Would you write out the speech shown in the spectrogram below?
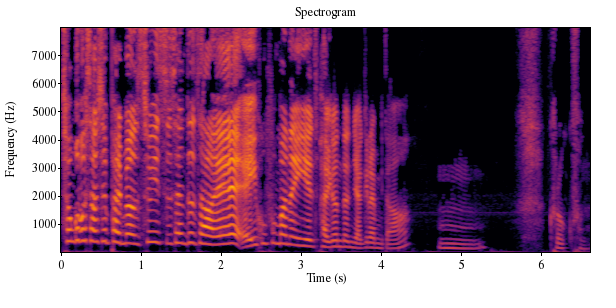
1938년 스위스 샌드사의 A 호프만에 의해 발견된 약이랍니다. 음. 그렇군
